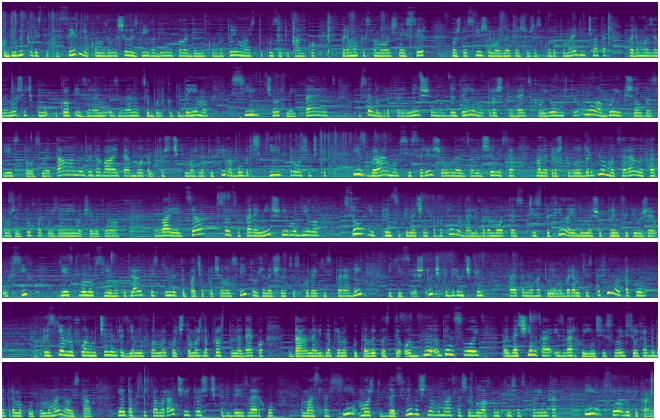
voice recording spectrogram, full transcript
Куди використати сир, якому залишилось 2 години в холодильнику? Готуємо ось таку запіканку. Беремо кисломолочний сир, можна свіжий, можна той, що вже скоро помре, дівчата. Беремо зеленушечку, укроп і зелену, зелену цибульку. Додаємо сіль, чорний перець, усе добре перемішуємо, додаємо трошки грецького йогурту. Ну або якщо у вас є, то сметану додавайте, або там трошечки можна кефіру, або вершків трошечки. І збираємо всі сири, що у нас залишилися. У мене трошки було дорблю, моцарели, фета вже здухла, то вже її взагалі викинула. Два яйця, все це перемішуємо діло. Все, і в принципі начинка готова. Далі беремо тісто філа. Я думаю, що в принципі вже у всіх є воно, всі його купляють постійно. Тим паче почалось літо, вже почнуться скоро якісь пироги, якісь штучки, дрючки. Поэтому готуємо. Беремо тісто філа, таку в роз'ємну форму чи не в роз'ємну форму, як хочете. Можна просто на деко, да, навіть на прямокутне, викласти один, один слой, начинка і зверху інший слой. Все, хай буде прямокутним. У мене ось так. Я отак все заворачую, трошечки додаю зверху масла хі. Можете додати сливочного масла, щоб була хрумкіша скоринка. І все, випікаю.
